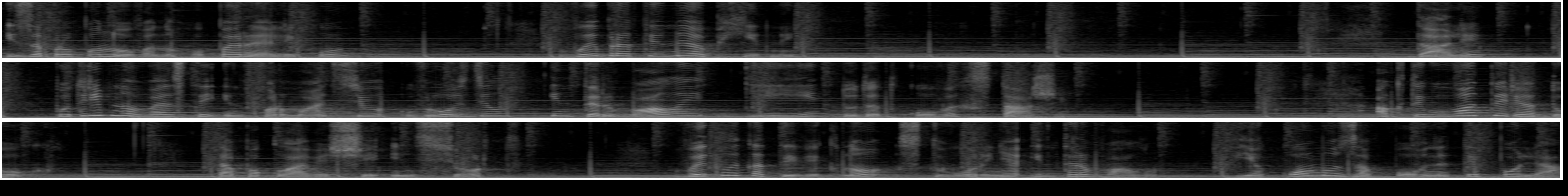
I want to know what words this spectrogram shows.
із запропонованого переліку вибрати необхідний. Далі потрібно ввести інформацію в розділ Інтервали дії додаткових стажів. Активувати рядок та по клавіші Insert викликати вікно створення інтервалу, в якому заповнити поля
